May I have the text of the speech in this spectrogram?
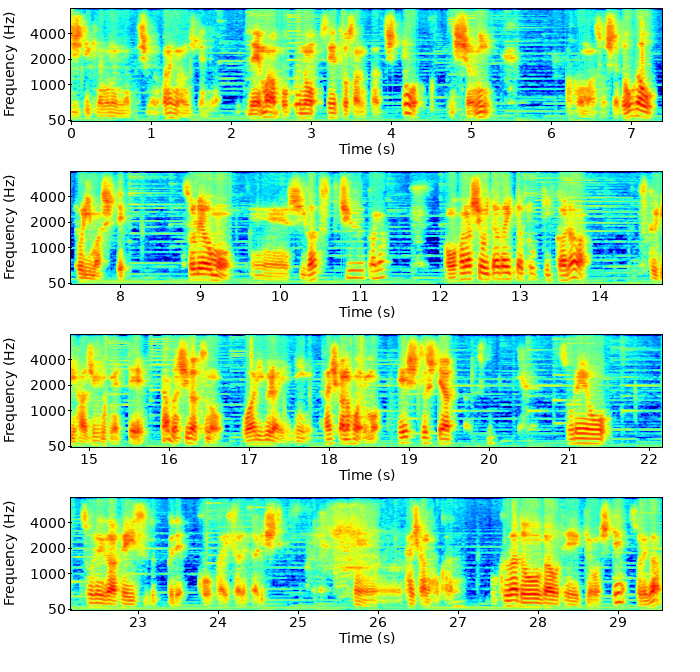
時的なものになってしまうのかな、今の時点では。で、まあ、僕の生徒さんたちと一緒にパフォーマンスをした動画を撮りまして、それをもう、えー4月中かな？お話をいただいた時から作り始めて、多分4月の終わりぐらいに大使館の方にも提出してあったんですね。それを、それが Facebook で公開されたりして、えー大使館の方からね。僕は動画を提供して、それが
